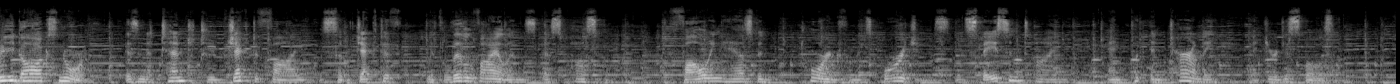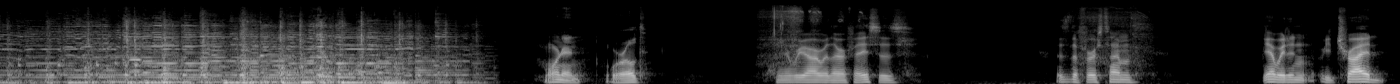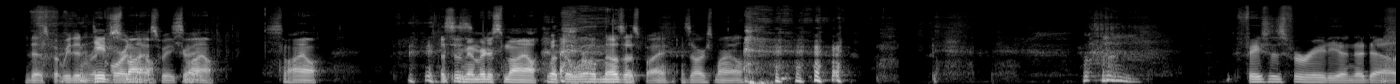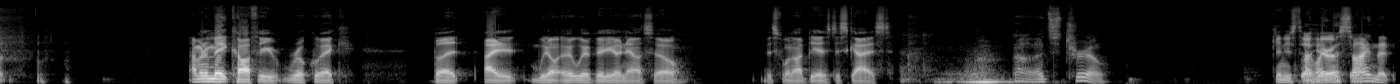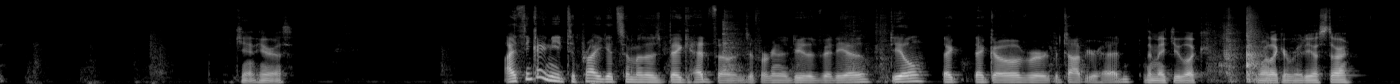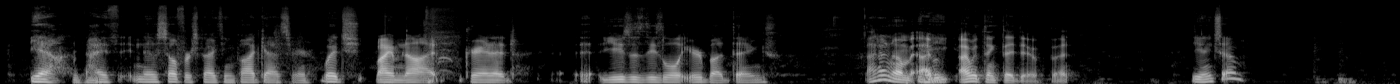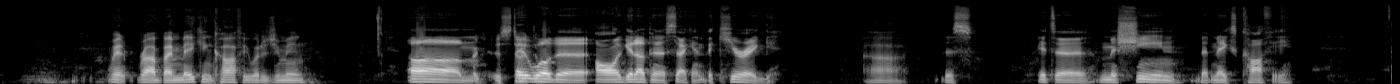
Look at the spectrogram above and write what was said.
Three Dogs North is an attempt to objectify the subjective with little violence as possible. The following has been torn from its origins in space and time and put entirely at your disposal. Morning, world. Here we are with our faces. This is the first time. Yeah, we didn't. We tried this, but we didn't Dude, record smile. last week. smile. Right? Smile. This is Remember to smile. what the world knows us by is our smile. Faces for radio, no doubt. I'm gonna make coffee real quick, but I we don't we have video now, so this will not be as disguised. Oh, that's true. Can you still I hear the us? though? sign that You can't hear us. I think I need to probably get some of those big headphones if we're gonna do the video deal that that go over the top of your head. That make you look more like a radio star. Yeah, Mhm. I th- no self-respecting podcaster, which I am not. granted, uses these little earbud things. I don't know. I, you- I would think they do, but You think so? wait, Rob. By making coffee, what did you mean? Um, just it- well, the I'll get up in a second. The Keurig, Ah, this it's a machine that makes coffee.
